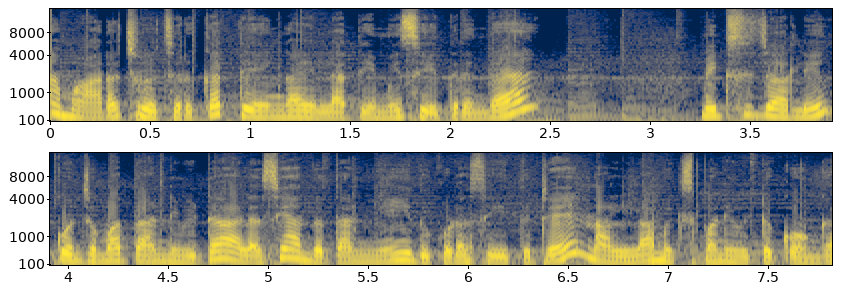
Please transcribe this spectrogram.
நம்ம அரைச்சி வச்சுருக்க தேங்காய் எல்லாத்தையுமே சேர்த்துருங்க. மிக்ஸி ஜார்லேயும் கொஞ்சமாக தண்ணி விட்டு அலசி அந்த தண்ணியை இது கூட சேர்த்துட்டு நல்லா மிக்ஸ் பண்ணி விட்டுக்கோங்க.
